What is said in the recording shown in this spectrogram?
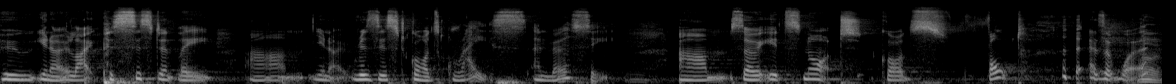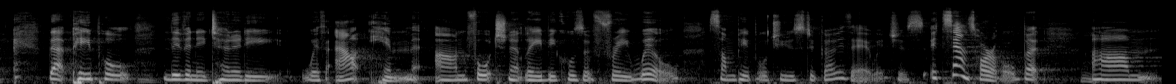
who, you know, like persistently, um, you know, resist God's grace and mercy. Um, so it's not God's fault, as it were, no. that people live in eternity without him. Unfortunately, because of free will, some people choose to go there, which is, it sounds horrible, but, um,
